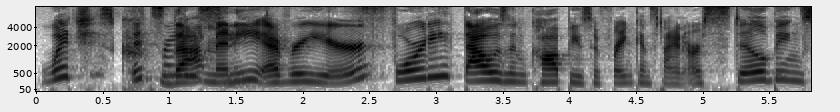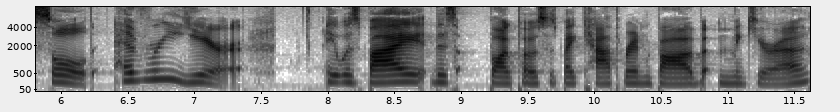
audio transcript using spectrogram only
which is crazy. It's that many every year. 40,000 copies of Frankenstein are still being sold every year. It was by this blog post was by Catherine Bob Magura.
